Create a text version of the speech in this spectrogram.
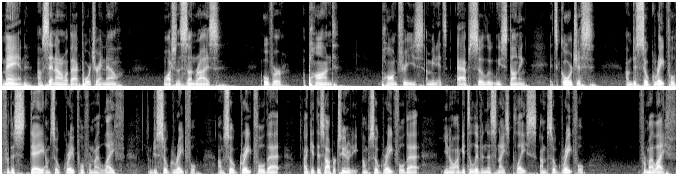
Man, I'm sitting out on my back porch right now, watching the sunrise over a pond, palm trees. I mean, it's absolutely stunning. It's gorgeous. I'm just so grateful for this day. I'm so grateful for my life. I'm just so grateful. I'm so grateful that I get this opportunity. I'm so grateful that, you know, I get to live in this nice place. I'm so grateful for my life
